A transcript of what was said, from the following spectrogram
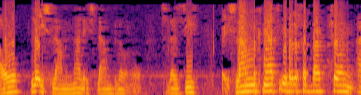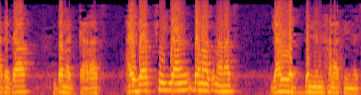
አዎ ለኢስላምና ለኢስላም ብለው ነው። ስለዚህ በኢስላም ምክንያት የደረሰባቸውን አደጋ በመጋራት አይዟችሁ እያልን በማጽናናት ያለብንን ኃላፊነት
